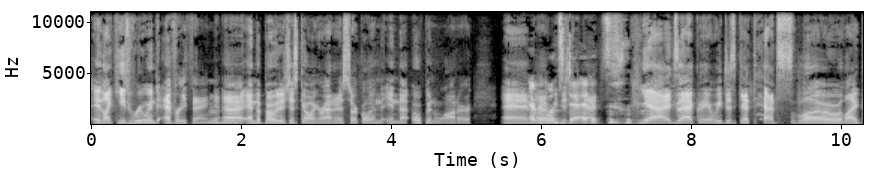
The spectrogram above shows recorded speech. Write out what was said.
It, like he's ruined everything, Mm-hmm. uh, and the boat is just going around in a circle in the, in the open water. And uh, Everyone's just get dead. that- yeah, exactly. And we just get that slow, like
